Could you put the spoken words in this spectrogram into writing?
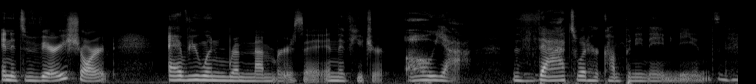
and it's very short, everyone remembers it in the future. Oh, yeah, that's what her company name means. Mm-hmm.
